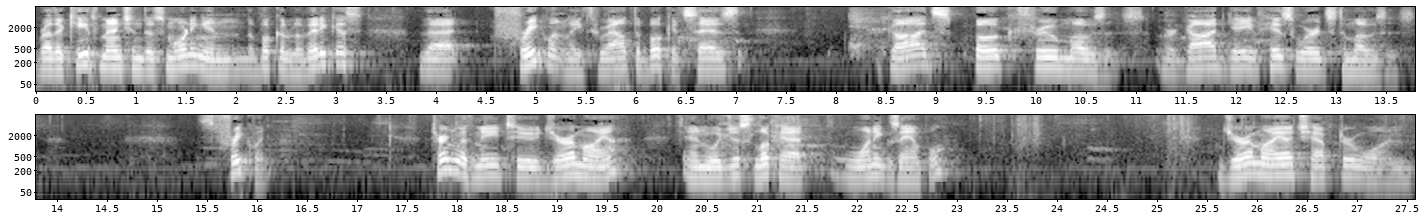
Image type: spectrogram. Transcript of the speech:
Brother Keith mentioned this morning in the book of Leviticus that frequently throughout the book it says God spoke through Moses, or God gave his words to Moses. It's frequent. Turn with me to Jeremiah, and we'll just look at one example. Jeremiah chapter 1.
